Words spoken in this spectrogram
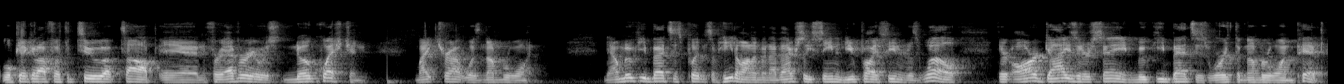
We'll kick it off with the two up top, and forever it was no question. Mike Trout was number one. Now Mookie Betts is putting some heat on him, and I've actually seen, and you've probably seen it as well there are guys that are saying Mookie Betts is worth the number one pick.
